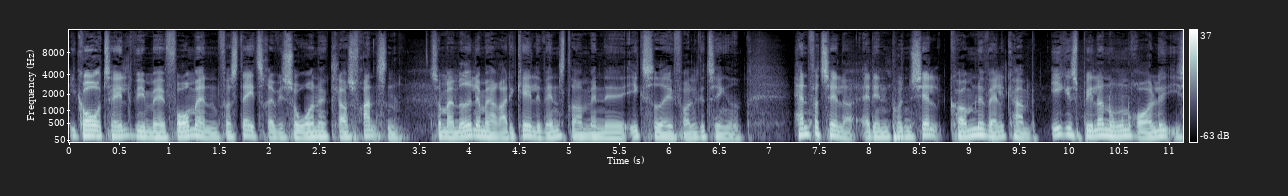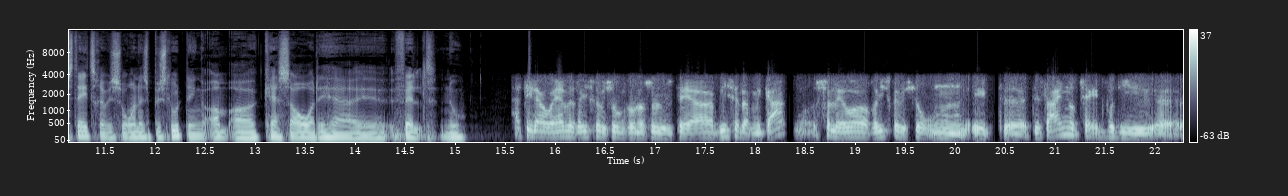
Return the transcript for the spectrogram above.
I går talte vi med formanden for statsrevisorerne, Claus Fransen, som er medlem af Radikale Venstre, men ikke sidder i Folketinget. Han fortæller, at en potentiel kommende valgkamp ikke spiller nogen rolle i statsrevisorernes beslutning om at kaste sig over det her øh, felt nu. Altså, det, der jo er ved Rigsrevisionsundersøgelsen, det er, at vi sætter dem i gang, så laver Rigsrevisionen et øh, designnotat, hvor de øh,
